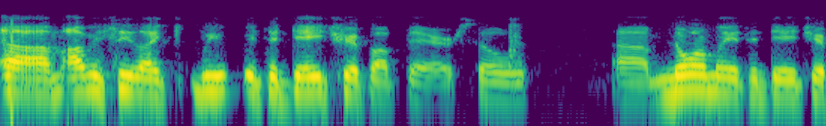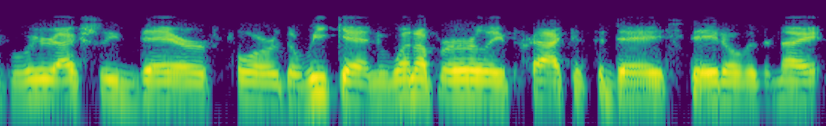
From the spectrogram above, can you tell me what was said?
um, obviously, like we it's a day trip up there, so um, normally it's a day trip, but we were actually there for the weekend. Went up early, practiced the day, stayed over the night,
